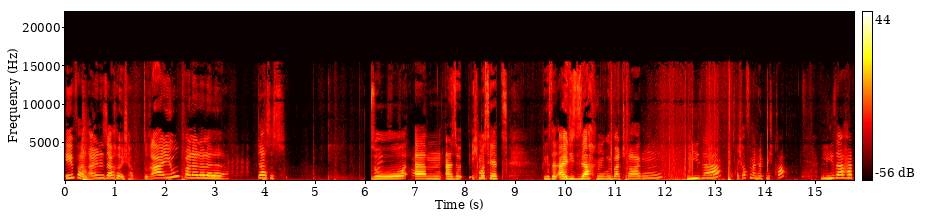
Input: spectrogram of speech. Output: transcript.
Eva hat eine Sache, ich habe drei. Das ist so. Ähm, also ich muss jetzt, wie gesagt, all die Sachen rübertragen. Lisa, ich hoffe, man hört mich gerade. Lisa hat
